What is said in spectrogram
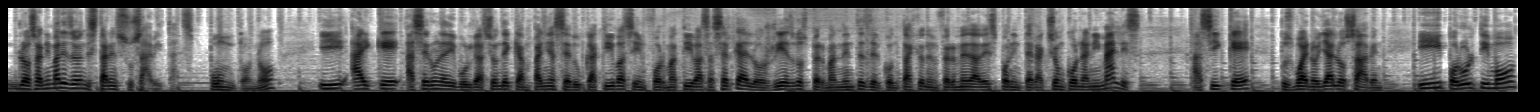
los animales deben de estar en sus hábitats, punto, ¿no? Y hay que hacer una divulgación de campañas educativas e informativas acerca de los riesgos permanentes del contagio de enfermedades por interacción con animales. Así que, pues bueno, ya lo saben. Y por último,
